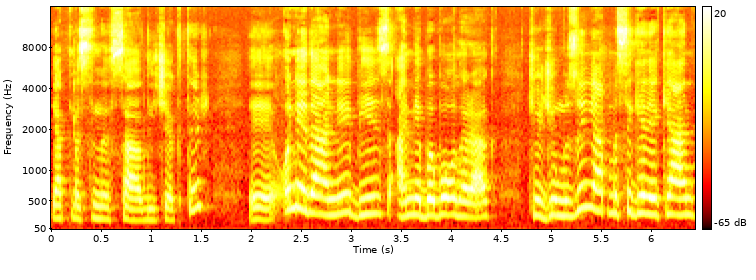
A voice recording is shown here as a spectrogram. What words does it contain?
yapmasını sağlayacaktır. E, o nedenle biz anne baba olarak çocuğumuzun yapması gereken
